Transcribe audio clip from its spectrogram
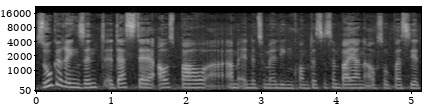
so gering sind, dass der Ausbau am Ende zum Erliegen kommt. Das ist in Bayern auch so passiert.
